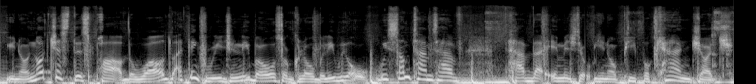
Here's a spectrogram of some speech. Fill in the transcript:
you know, not just this part of the world, I think regionally, but also globally? We all, we sometimes have have that image that you know people can judge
